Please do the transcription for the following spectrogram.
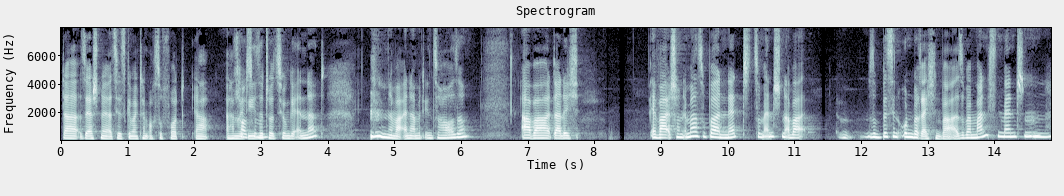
da sehr schnell, als wir es gemerkt haben, auch sofort, ja, haben wir die. Situation geändert. dann war einer mit ihm zu Hause. Aber dadurch, er war schon immer super nett zu Menschen, aber so ein bisschen unberechenbar. Also bei manchen Menschen Mhm.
